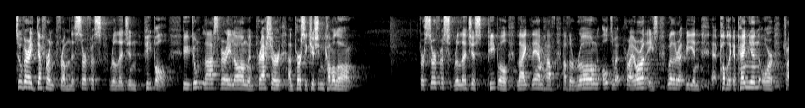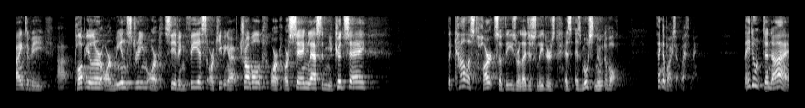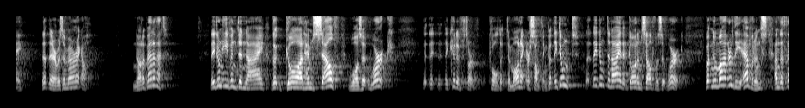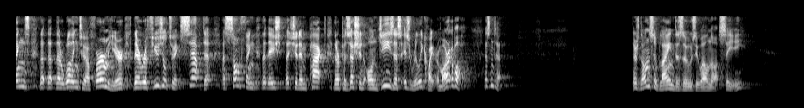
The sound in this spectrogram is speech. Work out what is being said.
So very different from the surface religion people who don't last very long when pressure and persecution come along. For surface religious people like them have, have the wrong ultimate priorities, whether it be in uh, public opinion or trying to be uh, popular or mainstream or saving face or keeping out of trouble or, or saying less than you could say. The calloused hearts of these religious leaders is, is most notable. Think about it with me. They don't deny that there was a miracle, not a bit of it. They don't even deny that God Himself was at work. They could have sort of called it demonic or something, but they don't. They don't deny that God Himself was at work. But no matter the evidence and the things that, that they're willing to affirm here, their refusal to accept it as something that, they sh- that should impact their position on Jesus is really quite remarkable, isn't it? There's none so blind as those who will not see,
